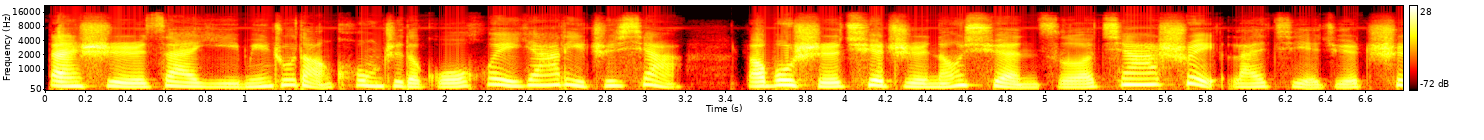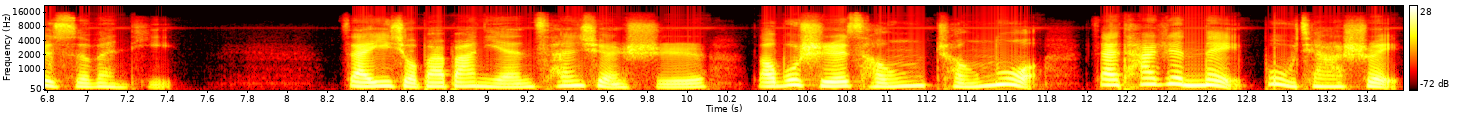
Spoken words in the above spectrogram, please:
但是在以民主党控制的国会压力之下，老布什却只能选择加税来解决赤字问题。在一九八八年参选时，老布什曾承诺。在他任内不加税，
